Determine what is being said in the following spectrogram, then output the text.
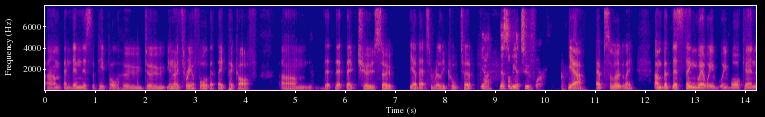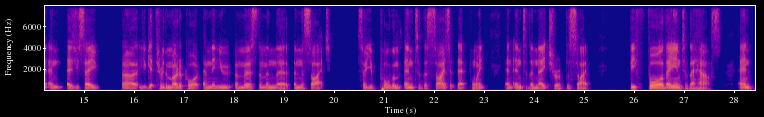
um, and then there's the people who do, you know, three or four that they pick off, um, that that they choose. So yeah, that's a really cool tip. Yeah, this will be a two for. Yeah, absolutely. Um, but this thing where we we walk in and as you say, uh, you get through the motor court and then you immerse them in the in the site. So you pull them into the site at that point and into the nature of the site before they enter the house. And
